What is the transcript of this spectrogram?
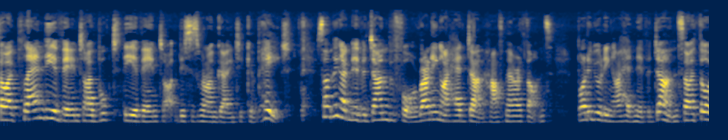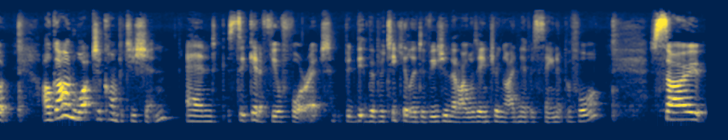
So I planned the event, I booked the event, this is when I'm going to compete. Something I'd never done before. Running, I had done half marathons. Bodybuilding, I had never done. So I thought, I'll go and watch a competition and get a feel for it. The particular division that I was entering, I'd never seen it before. So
